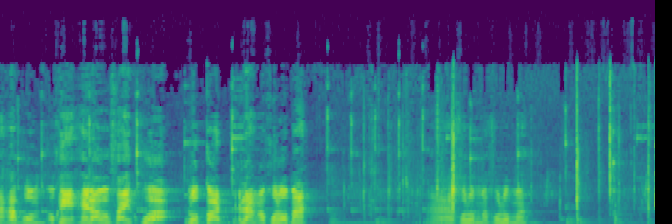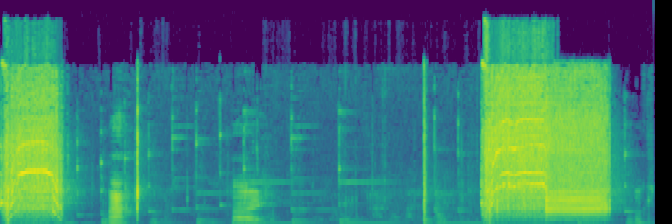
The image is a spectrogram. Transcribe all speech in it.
นะครับผมโอเค ให้เราใส่ขั้วลบก่อนหลังเอาขั้วลบมาอ่าขั้วลบมาขั้วลบมามาใส่โอเค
